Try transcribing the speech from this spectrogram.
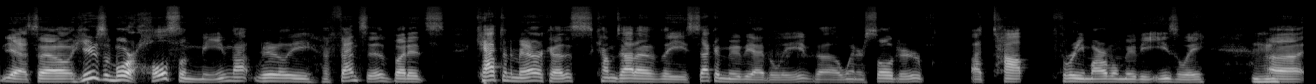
yeah. So here's a more wholesome meme, not really offensive, but it's Captain America. This comes out of the second movie, I believe, uh, Winter Soldier, a top three Marvel movie easily. Mm-hmm. Uh,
